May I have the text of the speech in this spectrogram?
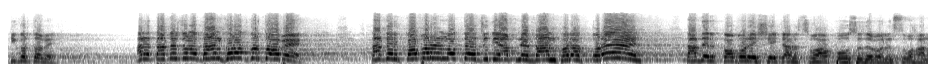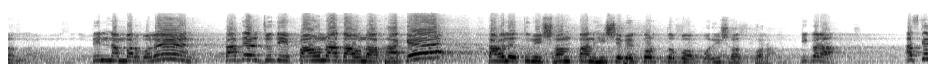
কি করতে হবে? আরে তাদের জন্য দান খরচ করতে হবে। তাদের কবরের মধ্যে যদি আপনি দান খরচ করেন, তাদের কবরে সেটার সোয়া পৌঁছে দেবে বলেন সুহান তিন নম্বর বলেন, তাদের যদি পাওনা দাওনা থাকে, তাহলে তুমি সন্তান হিসেবে কর্তব্য পরিশোধ করা। কি করা? আজকে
